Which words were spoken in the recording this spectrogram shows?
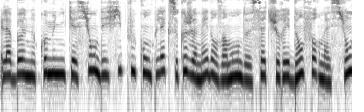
La bonne communication, défi plus complexe que jamais dans un monde saturé d'informations.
